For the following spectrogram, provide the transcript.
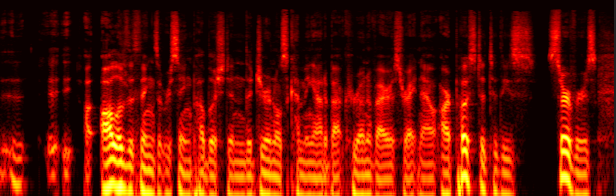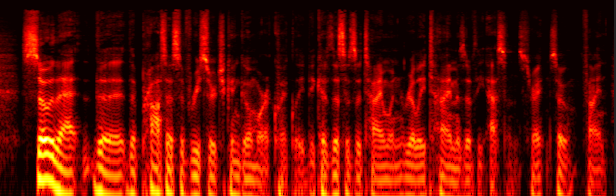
uh all of the things that we're seeing published in the journals coming out about coronavirus right now are posted to these servers so that the the process of research can go more quickly because this is a time when really time is of the essence, right? So fine,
